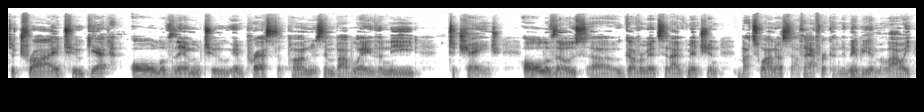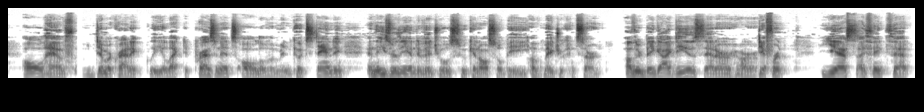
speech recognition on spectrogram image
to try to get all of them to impress upon Zimbabwe the need to change. All of those uh, governments that I've mentioned, Botswana, South Africa, Namibia, and Malawi, all have democratically elected presidents, all of them in good standing. And these are the individuals who can also be of major concern. Other big ideas that are, are different. Yes, I think that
